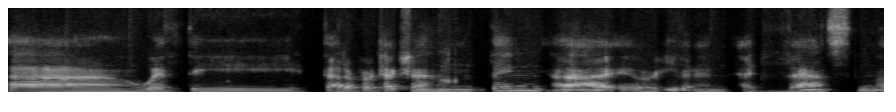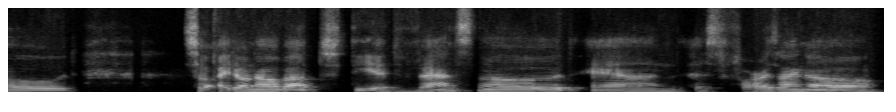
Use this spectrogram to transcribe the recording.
uh, with the data protection thing, uh, or even in advanced mode? So I don't know about the advanced mode. And as far as I know,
